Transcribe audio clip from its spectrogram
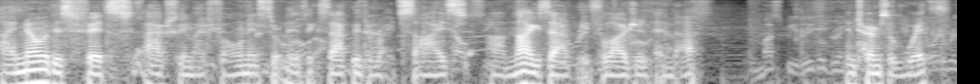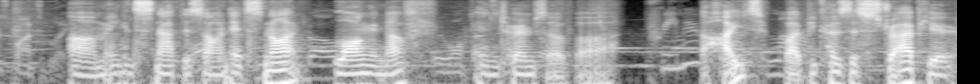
I know this fits actually my phone. It's, it's exactly the right size. Um, not exactly, it's larger than that in terms of width um, and you can snap this on. It's not long enough in terms of uh, the height, but because this strap here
